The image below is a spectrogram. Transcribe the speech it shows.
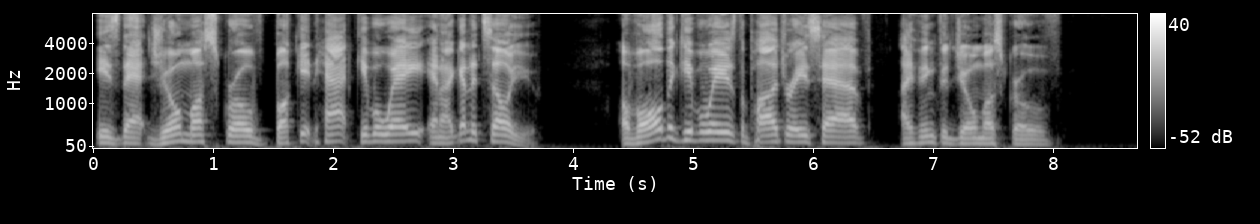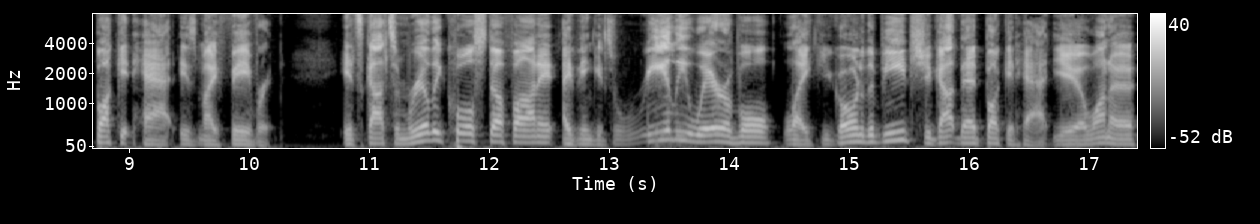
is that Joe Musgrove bucket hat giveaway. And I got to tell you, of all the giveaways the Padres have, I think the Joe Musgrove bucket hat is my favorite. It's got some really cool stuff on it. I think it's really wearable. Like you're going to the beach, you got that bucket hat. You want to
